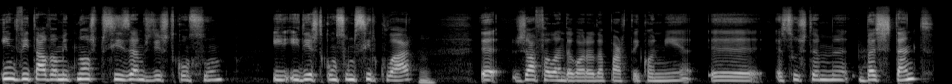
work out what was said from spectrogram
Inevitavelmente nós precisamos deste consumo e, e deste consumo circular. Hum. Uh, já falando agora da parte da economia, uh, assusta-me bastante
